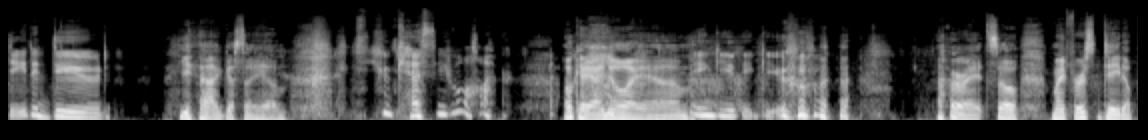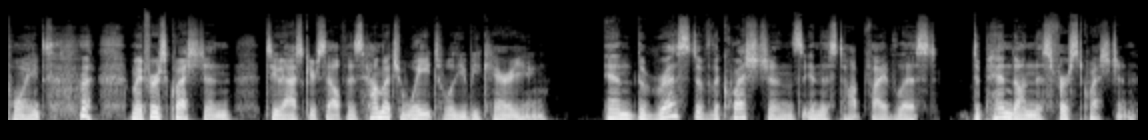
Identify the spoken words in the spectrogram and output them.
data dude. Yeah, I guess I am. You guess you are. Okay, I know I am. Thank you. Thank you. All right. So, my first data point, my first question to ask yourself is how much weight will you be carrying? And the rest of the questions in this top five list depend on this first question.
